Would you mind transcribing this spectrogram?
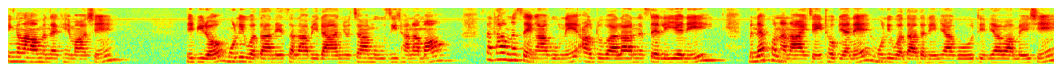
မင်္ဂလာမနက်ခင်းပါရှင်နေပြီးတော့မိုးလေဝသနဲ့ဇလာဗေဒညွှန်ကြားမှုဦးစီးဌာနမှ2025ခုနှစ်အောက်တိုဘာလ24ရက်နေ့မနက်9:00နာရီချိန်ထုတ်ပြန်တဲ့မိုးလေဝသသတင်းများကိုတင်ပြပါမယ်ရှင်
